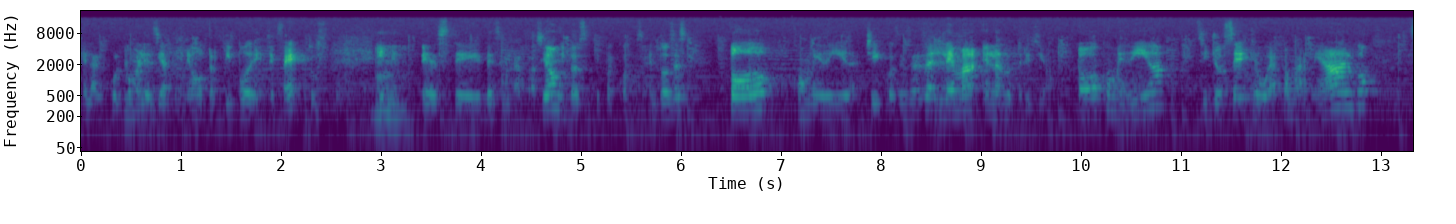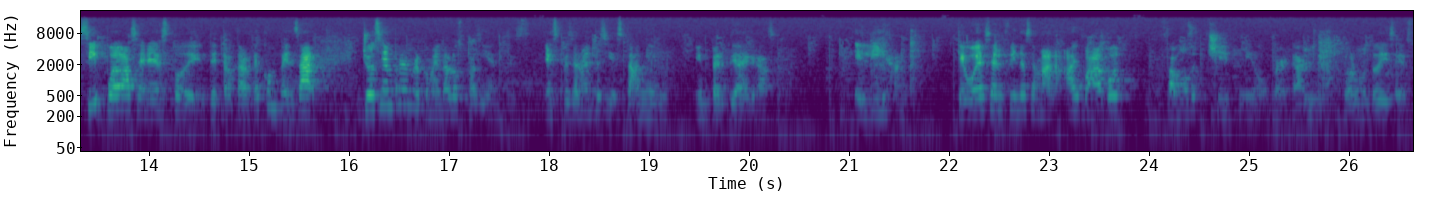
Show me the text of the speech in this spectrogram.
el alcohol, como les decía, tiene otro tipo de efectos. Y Mm. este, deshidratación y todo ese tipo de cosas. Entonces, todo con medida, chicos. Ese es el lema en la nutrición. Todo con medida. Si yo sé que voy a tomarme algo, sí puedo hacer esto de, de tratar de compensar. Yo siempre recomiendo a los pacientes, especialmente si están en, en pérdida de grasa, elijan. ¿Qué voy a hacer el fin de semana? Ay, hago famoso cheat meal, ¿verdad? Que. Todo el mundo dice eso.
